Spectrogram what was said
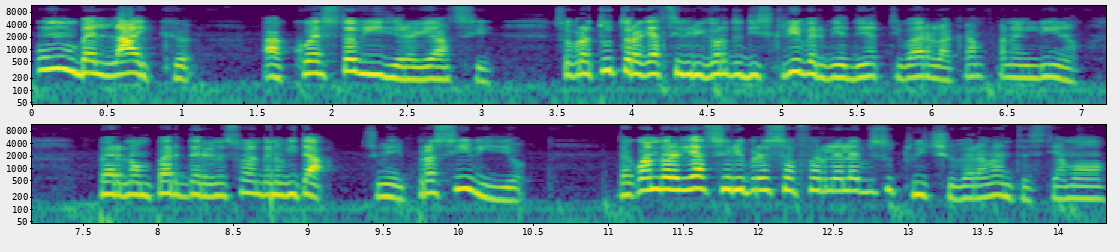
un bel like a questo video, ragazzi. Soprattutto, ragazzi, vi ricordo di iscrivervi e di attivare la campanellina per non perdere nessuna novità sui miei prossimi video. Da quando, ragazzi, ho ripreso a fare le live su Twitch, veramente stiamo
